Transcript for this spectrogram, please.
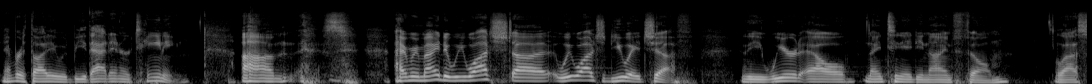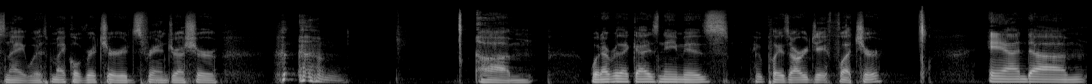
Never thought it would be that entertaining. Um, I'm reminded we watched uh, we watched UHF the Weird Al 1989 film last night with Michael Richards, Fran Drescher, um, whatever that guy's name is, who plays R.J. Fletcher, and um,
